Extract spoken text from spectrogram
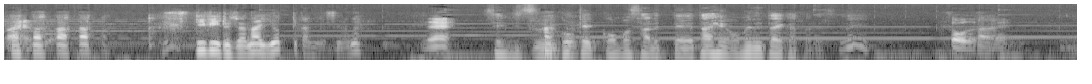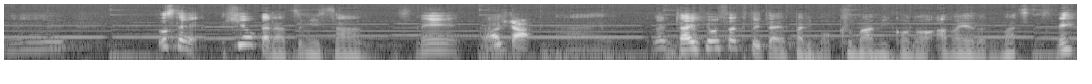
大変ですよ。ビビるじゃないよって感じですよね。ね。先日ご結婚もされて大変おめでたい方ですね。そうですね。えーそして、日岡夏美さんですね。あ、来た。はい。代表作といったらやっぱりもう熊巫女の雨宿り町ですね。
